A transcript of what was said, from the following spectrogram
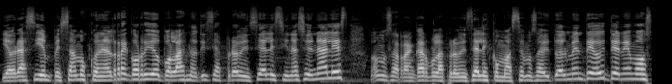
Y ahora sí empezamos con el recorrido por las noticias provinciales y nacionales. Vamos a arrancar por las provinciales como hacemos habitualmente. Hoy tenemos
